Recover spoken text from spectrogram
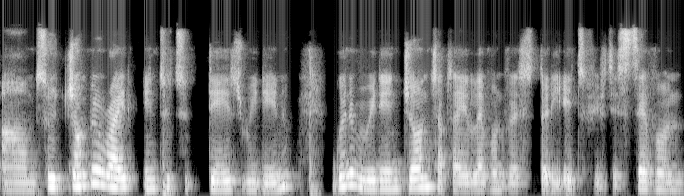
Um, so jumping right into today's reading, I'm going to be reading John chapter 11, verse 38 to 57.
